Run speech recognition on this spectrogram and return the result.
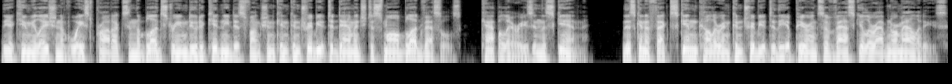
The accumulation of waste products in the bloodstream due to kidney dysfunction can contribute to damage to small blood vessels, capillaries in the skin. This can affect skin color and contribute to the appearance of vascular abnormalities.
